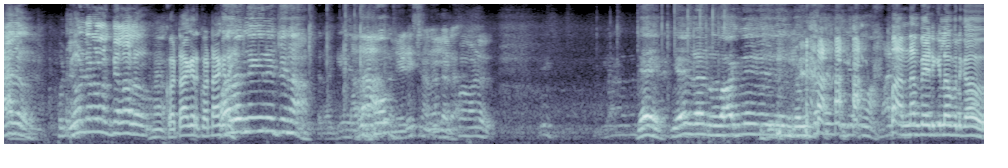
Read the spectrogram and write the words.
కాదు. పిల్లలు? కొట్టాగరి కొట్టాగరి. అన్న బయటికి లోపలి కావు.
